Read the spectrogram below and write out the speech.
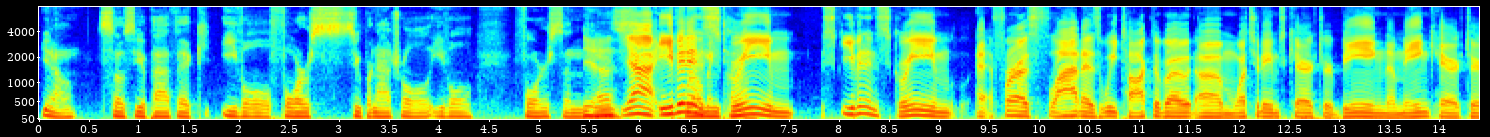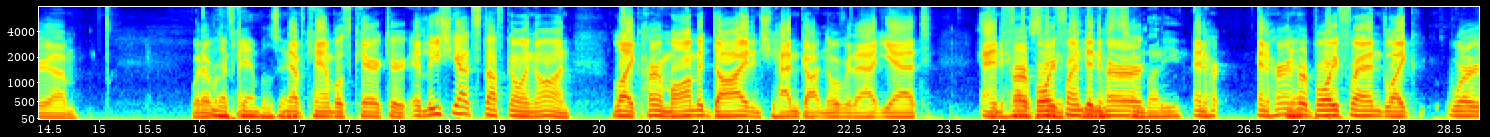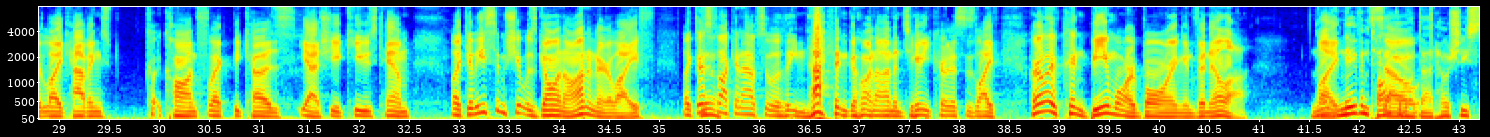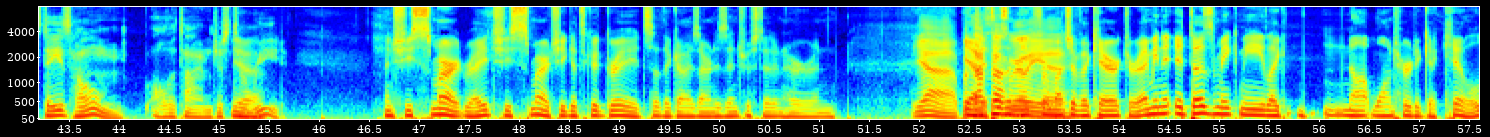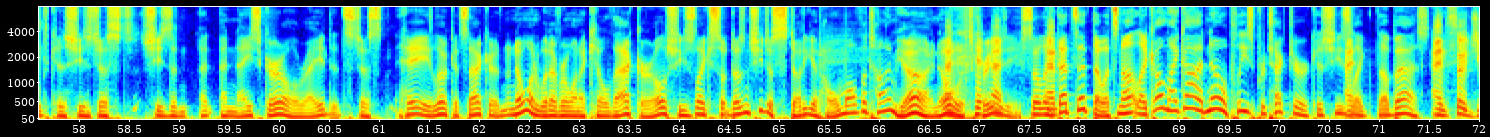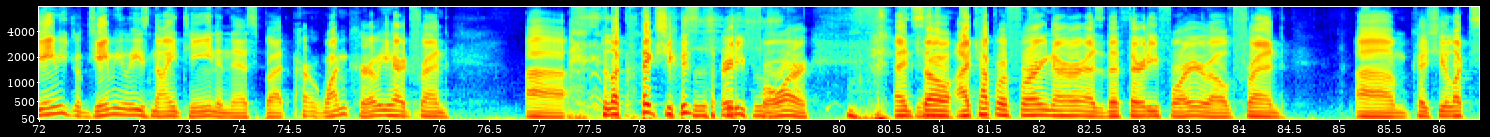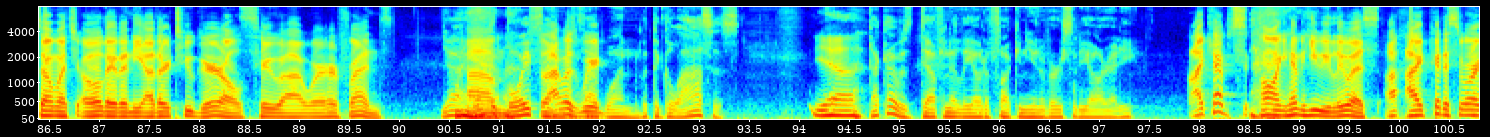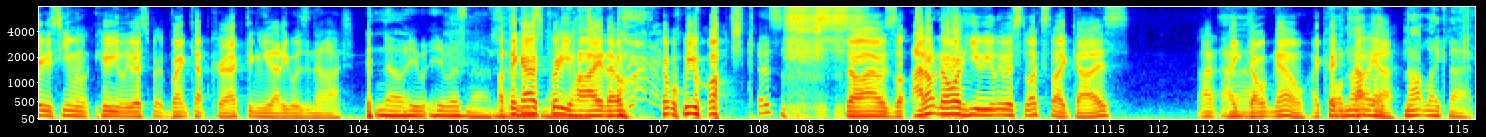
you know, sociopathic, evil force, supernatural evil force, and Yeah. Yeah, even in roaming town. Scream, s- even in Scream, for as flat as we talked about, um, what's her name's character being the main character, um, whatever. Neve Campbell's, yeah. Neve Campbell's character. At least she had stuff going on, like her mom had died and she hadn't gotten over that yet, and her boyfriend and her somebody. and her and her and Yeah. her boyfriend like were like having conflict because yeah she accused him like at least some shit was going on in her life like there's Yeah. fucking absolutely nothing going on in jamie curtis's life her life couldn't be more boring and vanilla No, like, and they even talk so- about that how she stays home all the time just to Yeah. read. And she's smart, right? She's smart. She gets good grades, so the guys aren't as interested in her. And yeah but yeah, it doesn't really make for a- much of a character. I mean, it, it does make me like not want her to get killed because she's just she's a, a, a nice girl, right? It's just hey, look, it's that girl. No one would ever want to kill that girl. She's like, so doesn't she just study at home all the time? Yeah, I know it's crazy. So like And- that's it though. It's not like oh my god, no, please protect her because she's And- like the best. And so Jamie Jamie Lee's 19 in this, but her one curly haired friend uh looked like she was 34. and so I kept referring to her as the 34 year old friend um because she looked so much older than the other two girls who uh, were her friends. Yeah, I think Um, the boyfriend. so that was of weird. one with the glasses. Yeah, That guy was definitely out of fucking university already. I kept calling him Huey Lewis. I, I could have swore he was Huey, Huey Lewis, but Brent kept correcting me that he was not. no, he he was not. I think I was not. pretty high though when we watched this. So I was I don't know what Huey Lewis looks like, guys. I, I Uh, don't know. I couldn't not tell like, ya. not like that.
